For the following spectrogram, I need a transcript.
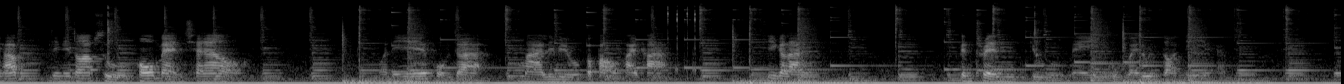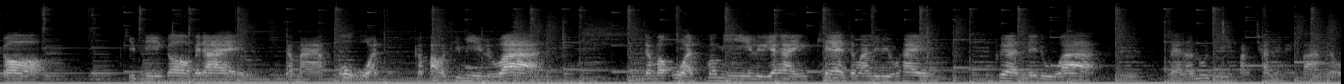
ดีครับยินดีต้อนรับสู่ Home Man Channel วันนี้ผมจะมารีวิวกระเป๋าปลายทาที่กำลังเป็นเทรนด์อยู่ในกลุ่มวัยรุ่นตอนนี้นครับ ก็คลิปนี้ก็ไม่ได้จะมาโอ้อวดกระเป๋าที่มีหรือว่า จะมาอวดว่ามีหรือยังไงแค่จะมารีวิวให้เพื่อนๆได้ดูว่าแต่ละรุ่นมีฟังก์ชันยังไงบ้างแล้ว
